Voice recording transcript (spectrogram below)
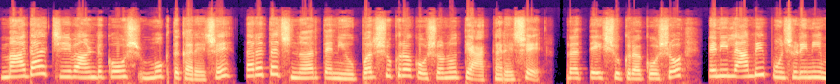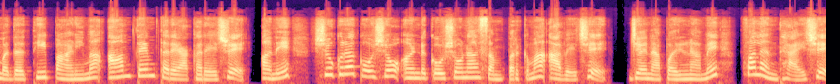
માદા જેવા અંડકોષ મુક્ત કરે છે, તરત જ નર તેની ઉપર શુક્રકોષોનો ત્યાગ કરે છે. પ્રત્યેક શુક્રકોષો તેની લાંબી પૂંછડીની મદદથી પાણીમાં આમ તેમ તર્યા કરે છે અને શુક્રકોષો અંડકોષોના સંપર્કમાં આવે છે, જેના પરિણામે ફલન થાય છે.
